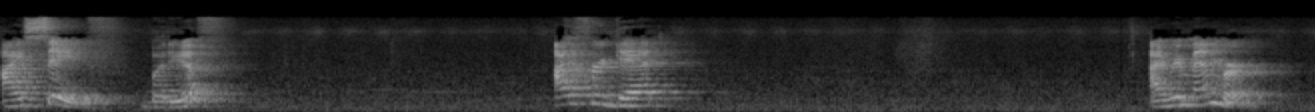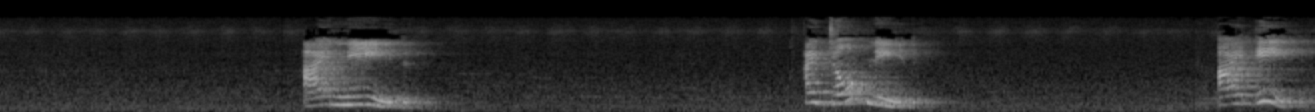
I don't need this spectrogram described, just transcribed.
I save. But if I forget, I remember. I need. I don't need. I eat.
